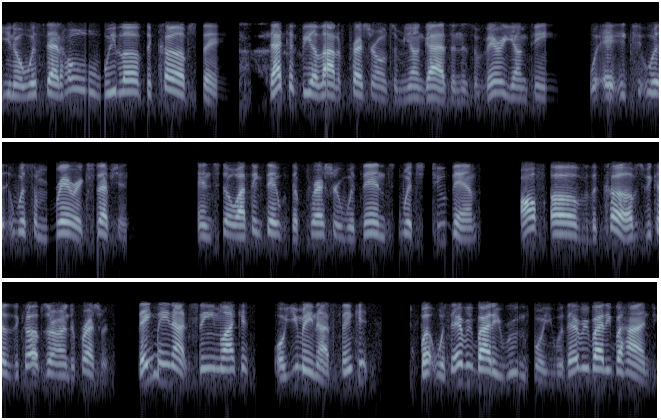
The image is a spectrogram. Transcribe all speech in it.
you know, with that whole "we love the Cubs" thing, that could be a lot of pressure on some young guys, and it's a very young team with, with, with some rare exceptions. And so I think that the pressure would then switch to them off of the Cubs because the Cubs are under pressure. They may not seem like it, or you may not think it, but with everybody rooting for you, with everybody behind you,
